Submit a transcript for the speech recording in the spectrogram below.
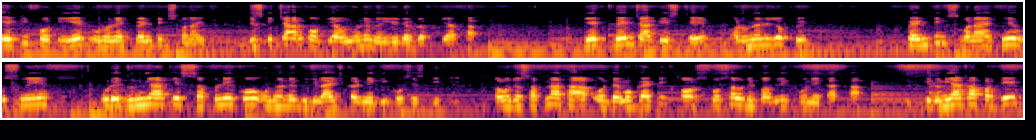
1848 उन्होंने एक पेंटिंग्स बनाई थी, जिसकी चार कॉपियाँ उन्होंने मेनली डेवलप किया था। ये एक फ्रेंच आर्टिस्ट थे और उन्होंने जो पेंटिंग्स बनाए थे, उसमें पूरे दुनिया के सपने को उन्होंने विजुलाइज करने की कोशिश की थी। और वो जो सपना था, वो डेमोक्रेटिक और सोशल रिपब्लिक होने का था, कि दुनिया का प्रत्येक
